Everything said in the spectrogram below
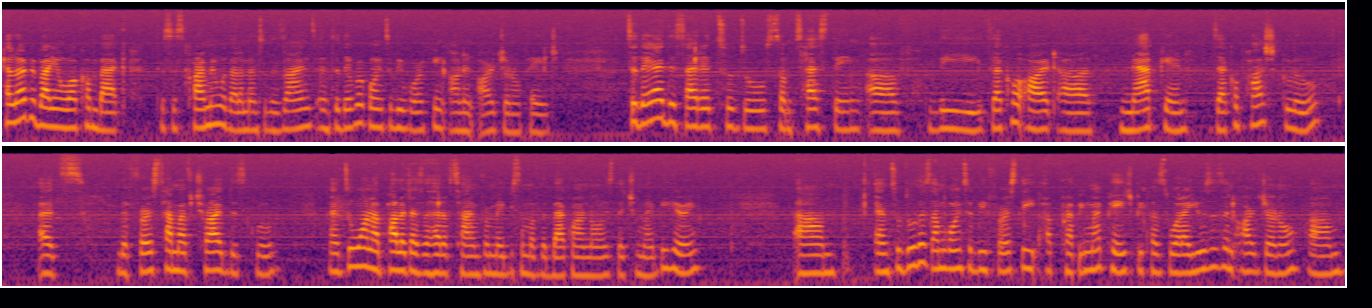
Hello everybody and welcome back. This is Carmen with Elemental Designs and today we're going to be working on an art journal page. Today I decided to do some testing of the Deco Art uh, napkin decoupage glue. It's the first time I've tried this glue. I do want to apologize ahead of time for maybe some of the background noise that you might be hearing. Um, and to do this I'm going to be firstly uh, prepping my page because what I use is an art journal. Um,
